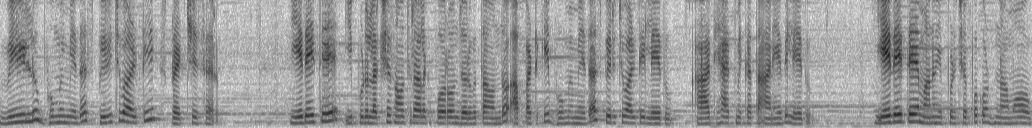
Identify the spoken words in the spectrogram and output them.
వీళ్ళు భూమి మీద స్పిరిచువాలిటీ స్ప్రెడ్ చేశారు. ఏదైతే ఇప్పుడు లక్ష సంవత్సరాలకు పూర్వం జరుగుతూ ఉందో అప్పటికి భూమి మీద స్పిరిచువాలిటీ లేదు. ఆధ్యాత్మికత అనేది లేదు. ఏదైతే మనం ఇప్పుడు చెప్పుకుంటున్నామో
